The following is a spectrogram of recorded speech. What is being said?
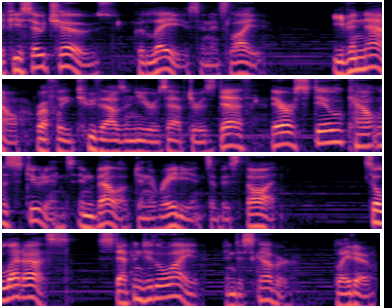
if he so chose, could laze in its light. Even now, roughly 2,000 years after his death, there are still countless students enveloped in the radiance of his thought. So let us step into the light and discover Plato.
